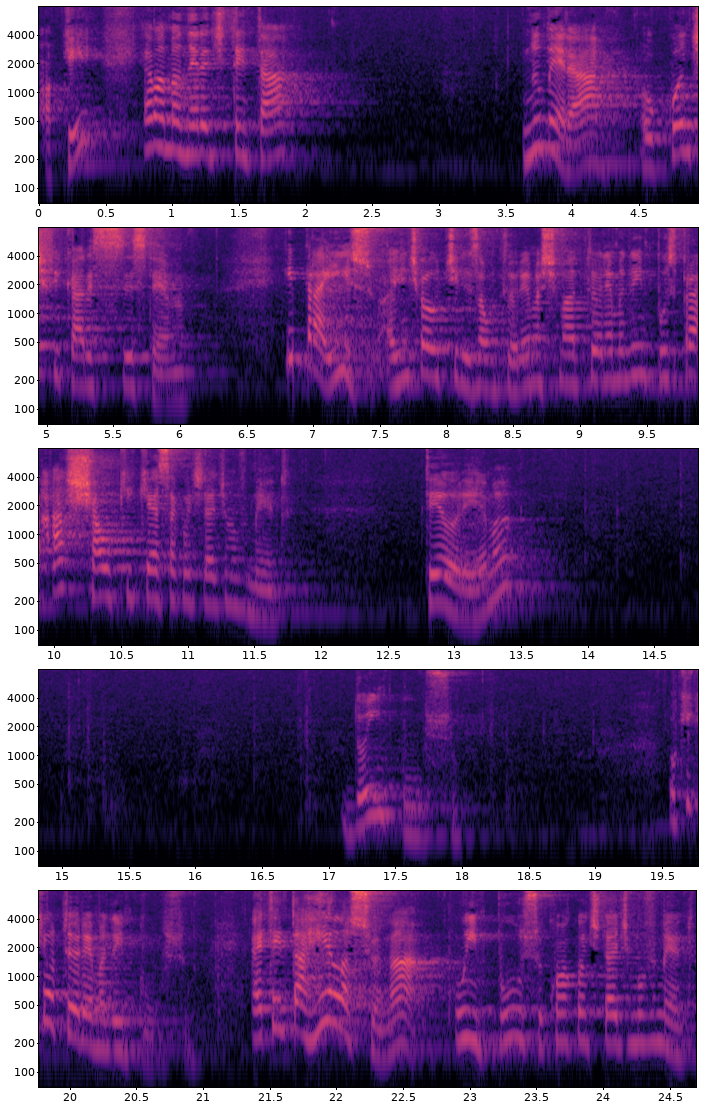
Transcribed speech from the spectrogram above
ok? É uma maneira de tentar numerar ou quantificar esse sistema. E para isso, a gente vai utilizar um teorema chamado teorema do impulso para achar o que é essa quantidade de movimento. Teorema do impulso. O que é o teorema do impulso? É tentar relacionar o impulso com a quantidade de movimento.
